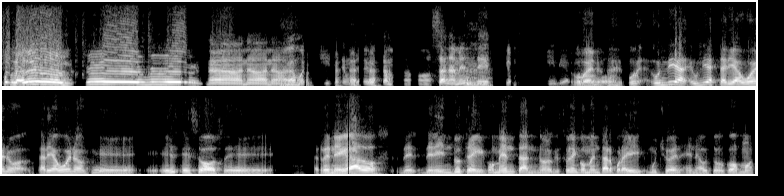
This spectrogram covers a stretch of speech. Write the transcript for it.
por, la león. no, no, no, hagamos chiste. Estamos sanamente bueno, un día, un día estaría bueno, estaría bueno que e, esos eh, renegados de, la industria que comentan, ¿no? que suelen comentar por ahí mucho en, Autocosmos,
